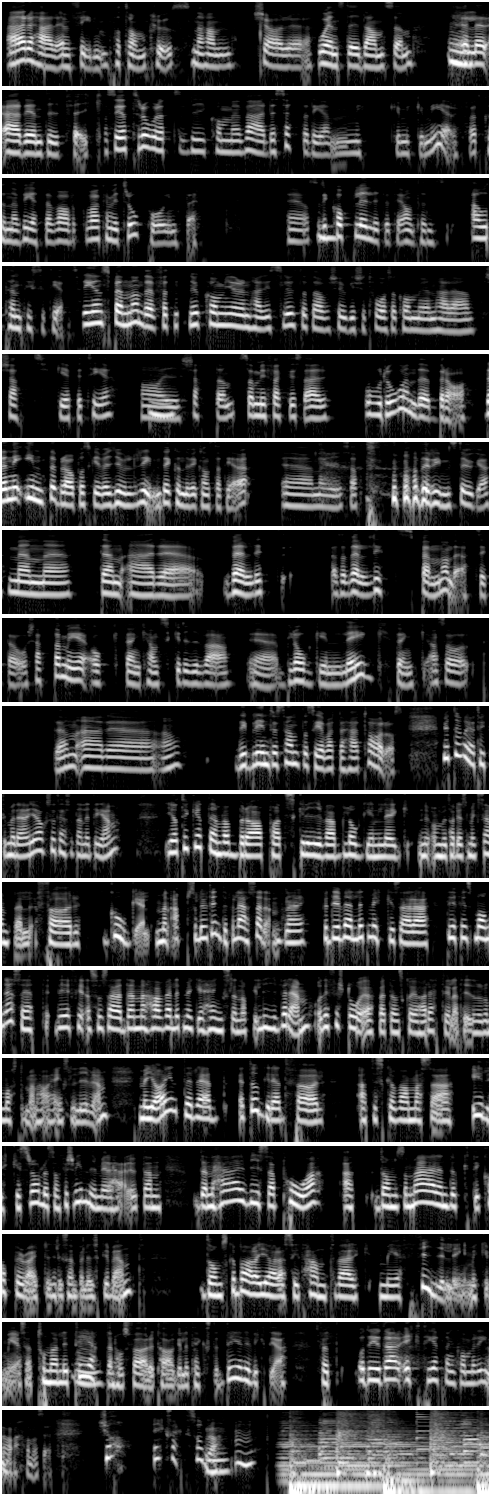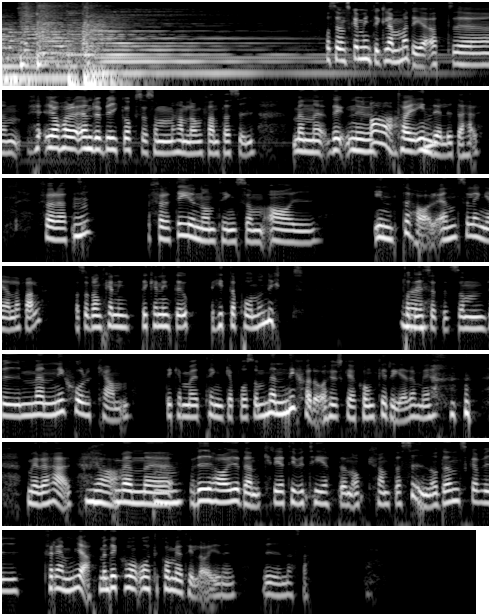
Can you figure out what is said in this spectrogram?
är det här en film på Tom Cruise när han kör eh, Wednesday-dansen Mm. eller är det en deepfake? Alltså jag tror att vi kommer värdesätta det mycket, mycket mer för att kunna veta vad, vad kan vi tro på och inte. Eh, Så det Mm. kopplar lite till autenticitet. Det är en spännande, för nu kommer ju den här i slutet av 2022 så kommer den här äh, AI-chatten, som ju faktiskt är oroande bra. Den är inte bra på att skriva julrim, det kunde vi konstatera eh, när vi satt och hade rimstuga. Men eh, den är eh, väldigt, alltså väldigt spännande att sitta och chatta med och den kan skriva eh, blogginlägg. Den, alltså, den är, eh, ja, det blir intressant att se vart det här tar oss. Vet du vad jag tyckte med den? Jag har också testat den lite grann. Jag tycker att den var bra på att skriva blogginlägg, om vi tar det som exempel, för Google, men absolut inte för läsaren. Nej. För det är väldigt mycket så här, det finns många sätt, det fin- alltså så här, den har väldigt mycket hängslen och livrem och det förstår jag för att den ska ju ha rätt hela tiden och då måste man ha hängslen och livrem. Men jag är inte rädd, ett dugg rädd för att det ska vara massa yrkesroller som försvinner med det här, utan den här visar på att de som är en duktig copywriter till exempel, eller skribent, de ska bara göra sitt hantverk med feeling mycket mer. Så tonaliteten hos företag eller texter, det är det viktiga. För att, Och det är där äktheten kommer in Ja. på något sätt. ja, exakt, så bra. Mm. Mm. Och sen ska man inte glömma det att eh, jag har en rubrik också som handlar om fantasi. Men det, nu Ah, tar jag in mm. det lite här. För att, Mm. för att det är ju någonting som AI inte har, än så länge i alla fall. Alltså de kan inte, kan inte upp, hitta på något nytt. På Nej. det sättet som vi människor kan. Det kan man ju tänka på som människa då. Hur ska jag konkurrera med, med det här? Ja. Men eh, Mm. vi har ju den kreativiteten och fantasin och den ska vi främja. Men det ko- återkommer jag till då i, i nästa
